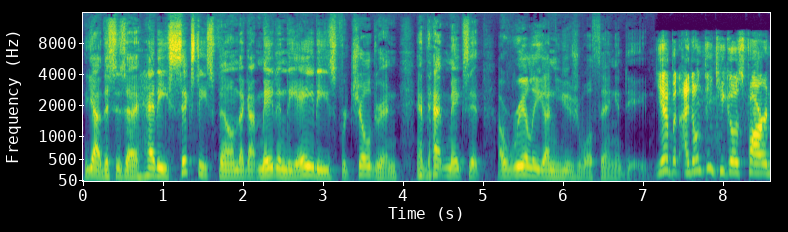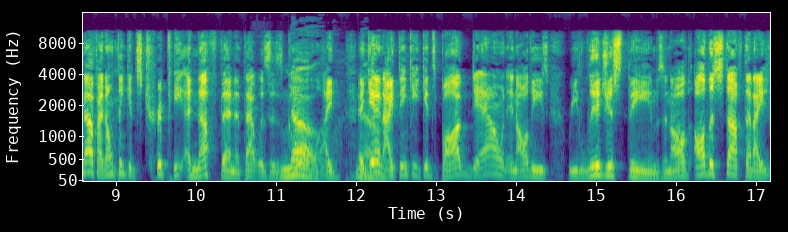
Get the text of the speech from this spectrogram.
yeah, this is a heady 60s film that got made in the 80s for children, and that makes it a really unusual thing indeed. Yeah, but I don't think he goes far enough. I don't think it's trippy enough then if that was his goal. I no. again, I think he gets bogged down in all these religious themes and all all the stuff that I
